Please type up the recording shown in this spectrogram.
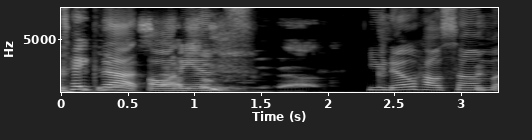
Take that, Yes, audience. You know how some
